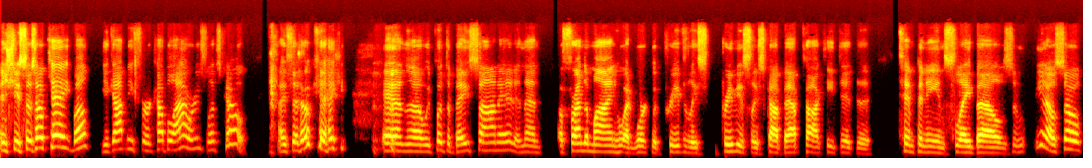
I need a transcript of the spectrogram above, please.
and she says, "Okay, well, you got me for a couple hours. Let's go." I said, "Okay," and uh, we put the bass on it. And then a friend of mine who had worked with previously, previously Scott Babcock, he did the timpani and sleigh bells, and you know, so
